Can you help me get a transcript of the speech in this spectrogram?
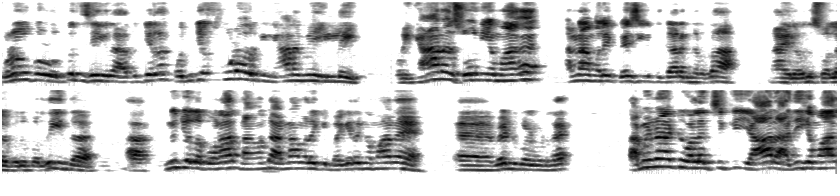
உணவுப் பொருள் உற்பத்தி செய்கிற அதை பற்றியெல்லாம் கொஞ்சம் கூட அவருக்கு ஞானமே இல்லை. ஒரு ஞான சூன்யமாக அண்ணாமலை பேசிக்கிட்டு இருக்காருங்கிறது தான் நான் இதை வந்து சொல்ல விரும்புறது. இந்த இன்னும் சொல்ல போனால் நான் வந்து அண்ணாமலைக்கு பகிரங்கமான வேண்டுகோள் விடுறேன். தமிழ்நாட்டு வளர்ச்சிக்கு யார் அதிகமாக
